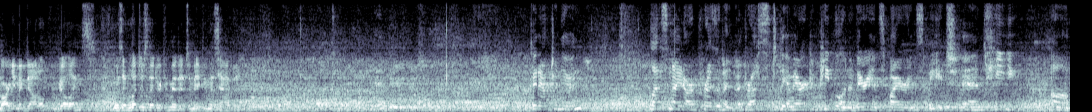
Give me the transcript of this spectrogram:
Margie MacDonald from Billings, who is a legislator committed to making this happen. Good afternoon. Last night, our president addressed the American people in a very inspiring speech, and he um,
